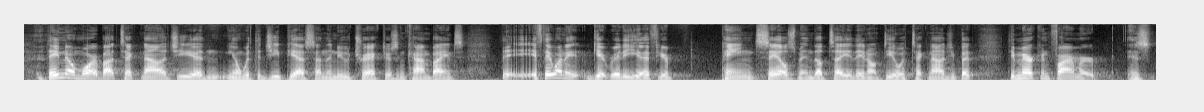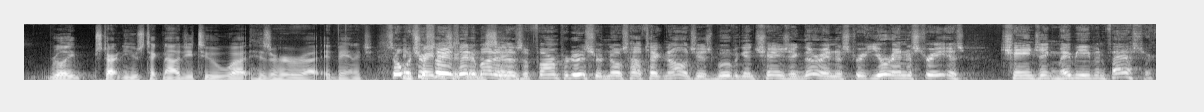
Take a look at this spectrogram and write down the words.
they know more about technology and, you know, with the GPS on the new tractors and combines, if they want to get rid of you, if you're paying salesmen, they'll tell you they don't deal with technology, but the American farmer is really starting to use technology to uh, his or her uh, advantage. So what you're saying is anybody that's a farm producer knows how technology is moving and changing their industry, your industry is changing maybe even faster.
